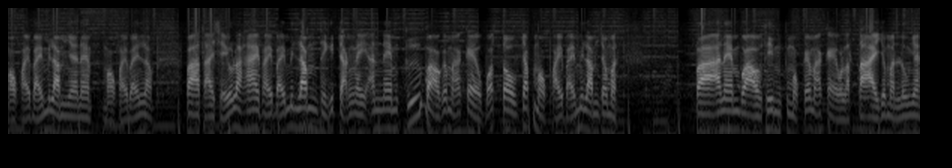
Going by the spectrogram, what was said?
1,75 nha anh em 1,75 và tài xỉu là 2,75 thì cái trận này anh em cứ vào cái mã kèo Porto chấp 1,75 cho mình và anh em vào thêm một cái mã kèo là tài cho mình luôn nha.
